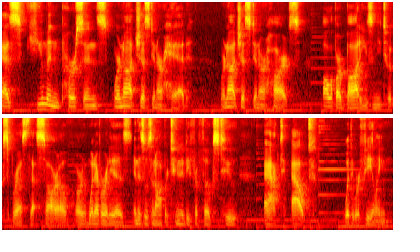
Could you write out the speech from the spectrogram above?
As human persons, we're not just in our head, we're not just in our hearts. All of our bodies need to express that sorrow or whatever it is. And this was an opportunity for folks to act out what they were feeling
